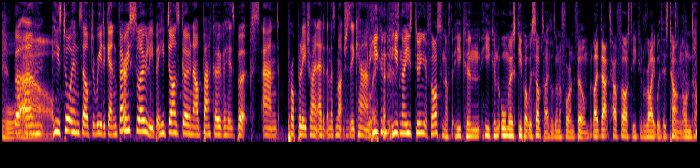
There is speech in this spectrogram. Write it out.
But Wow. um, he's taught himself to read again very slowly, but he does go now back over his books and properly try and edit them as much as he can. he can he's now he's doing it fast enough that he can he can almost keep up with subtitles on a foreign film like that's how fast he can write with his tongue on top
